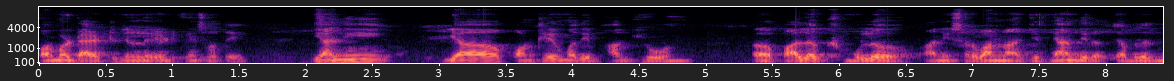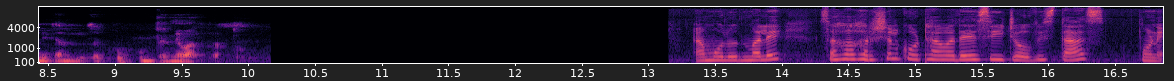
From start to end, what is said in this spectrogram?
former director general air defence होते यांनी या कॉन्क्लेव्हमध्ये भाग घेऊन पालक मुलं आणि सर्वांना जे ज्ञान दिलं त्याबद्दल मी त्यांचं खूप खूप धन्यवाद करतो. अमोल उदमले सह हर्षल कोठावदे सी चोवीस तास पुणे.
